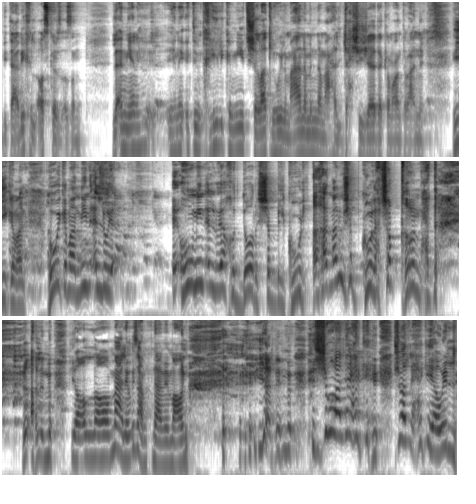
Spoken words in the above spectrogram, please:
بتاريخ الأوسكارز أظن. لأن يعني يعني أنت متخيلي كمية الشغلات اللي هو اللي معانا منها مع هالجحش جادة كمان تبعنا هي كمان هو كمان مين قال له يا إيه هو مين قال له ياخذ دور الشاب ال cool؟ آه، هذا ما انه شاب cool هذا شاب قرن حتى قال إنه يا الله ما عليه واذا عم تنامي معهم يعني إنه شو هذا الحكي؟ شو هذا الحكي يا ويل؟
